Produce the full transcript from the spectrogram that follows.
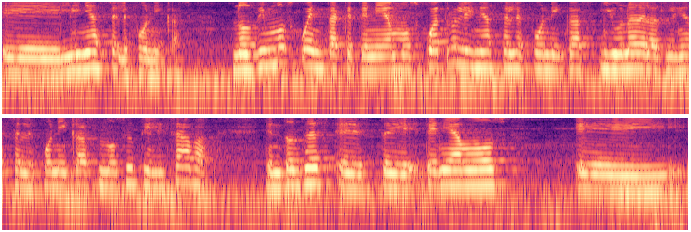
eh, líneas telefónicas. Nos dimos cuenta que teníamos cuatro líneas telefónicas y una de las líneas telefónicas no se utilizaba. Entonces, este, teníamos, eh,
